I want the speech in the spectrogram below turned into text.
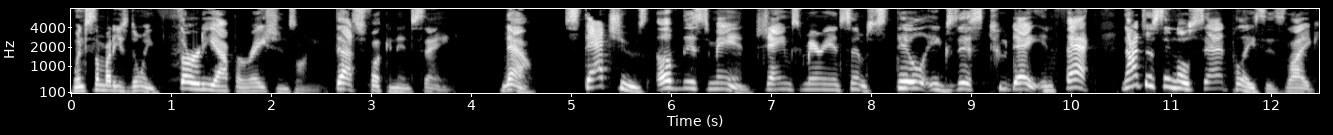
When somebody's doing 30 operations on you. That's fucking insane. Now, statues of this man, James Marion Sims, still exist today. In fact, not just in those sad places like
